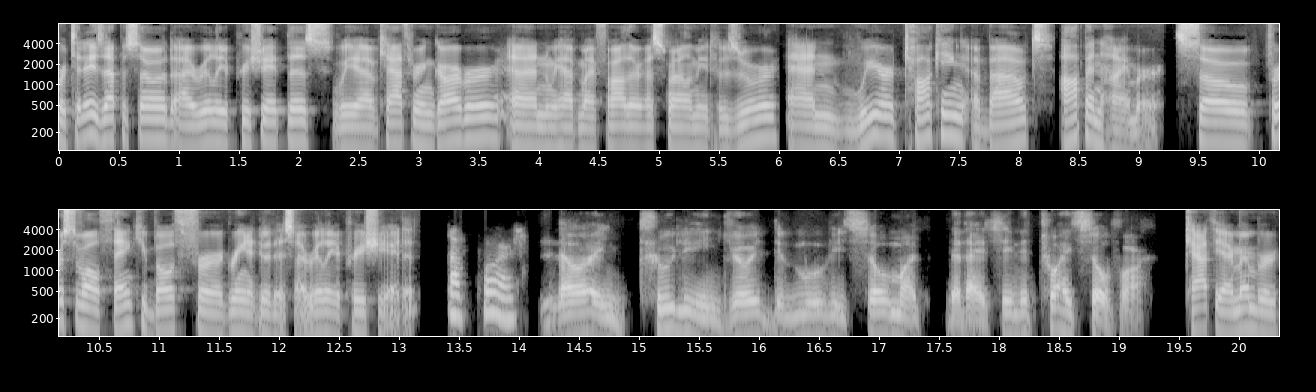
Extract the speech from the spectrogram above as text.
For today's episode, I really appreciate this. We have Catherine Garber and we have my father, Esmail Amit Hozour, and we are talking about Oppenheimer. So, first of all, thank you both for agreeing to do this. I really appreciate it. Of course. No, I truly enjoyed the movie so much that I've seen it twice so far. Kathy, I remember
